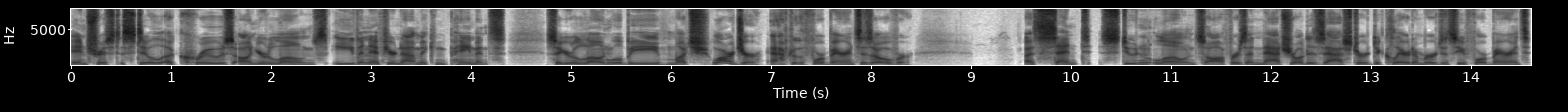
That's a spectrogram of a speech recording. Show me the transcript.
Interest still accrues on your loans, even if you're not making payments, so your loan will be much larger after the forbearance is over. Ascent Student Loans offers a natural disaster declared emergency forbearance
